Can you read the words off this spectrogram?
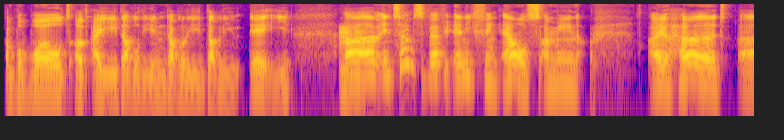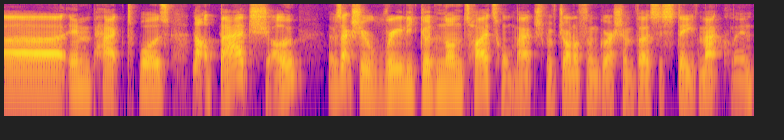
the world of AEW and WWE. Um, in terms of every, anything else, I mean, I heard uh, Impact was not a bad show. It was actually a really good non-title match with Jonathan Gresham versus Steve Maclin.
